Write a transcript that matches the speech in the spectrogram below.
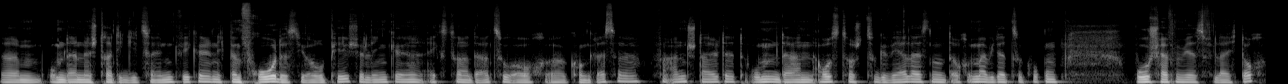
ähm, um dann eine Strategie zu entwickeln. Ich bin froh, dass die Europäische Linke extra dazu auch äh, Kongresse veranstaltet, um da einen Austausch zu gewährleisten und auch immer wieder zu gucken, wo schaffen wir es vielleicht doch,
